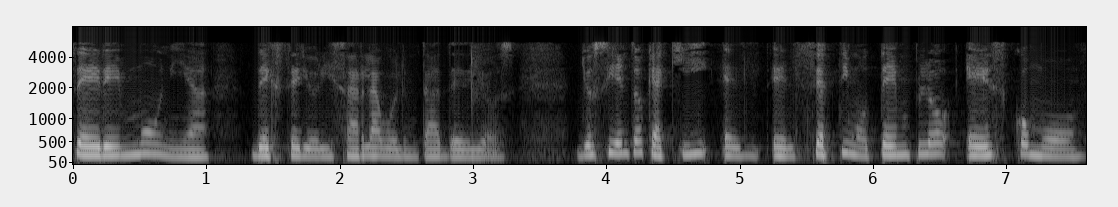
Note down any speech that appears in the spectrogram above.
ceremonia de exteriorizar la voluntad de Dios. Yo siento que aquí el, séptimo templo es como,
